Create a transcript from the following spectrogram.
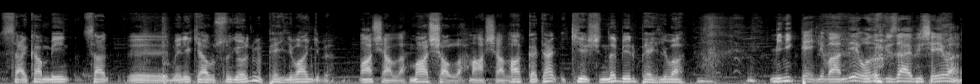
Serkan Bey'in sen e, Melek yavrusunu gördün mü? Pehlivan gibi. Maşallah. Maşallah. Maşallah. Hakikaten 2 yaşında bir pehlivan. Minik pehlivan diye onun güzel bir şeyi var.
